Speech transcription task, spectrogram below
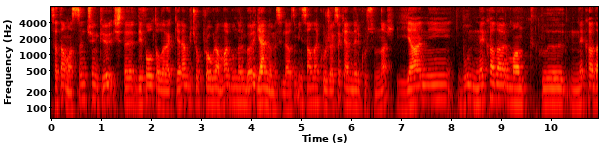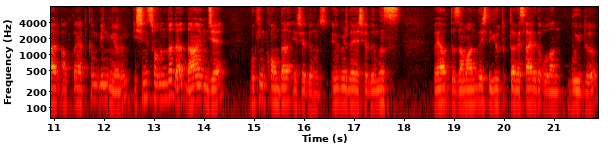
satamazsın. Çünkü işte default olarak gelen birçok program var. Bunların böyle gelmemesi lazım. İnsanlar kuracaksa kendileri kursunlar. Yani bu ne kadar mantıklı, ne kadar akla yatkın bilmiyorum. İşin sonunda da daha önce Booking.com'da yaşadığımız, Uber'de yaşadığımız veyahut da zamanında işte YouTube'da vesairede olan buydu.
